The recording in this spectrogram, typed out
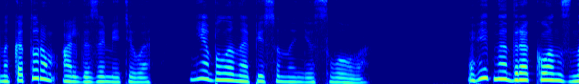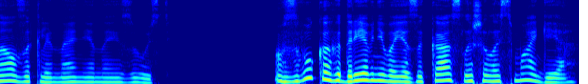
на котором, Альда заметила, не было написано ни слова. Видно, дракон знал заклинание наизусть. В звуках древнего языка слышалась магия,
